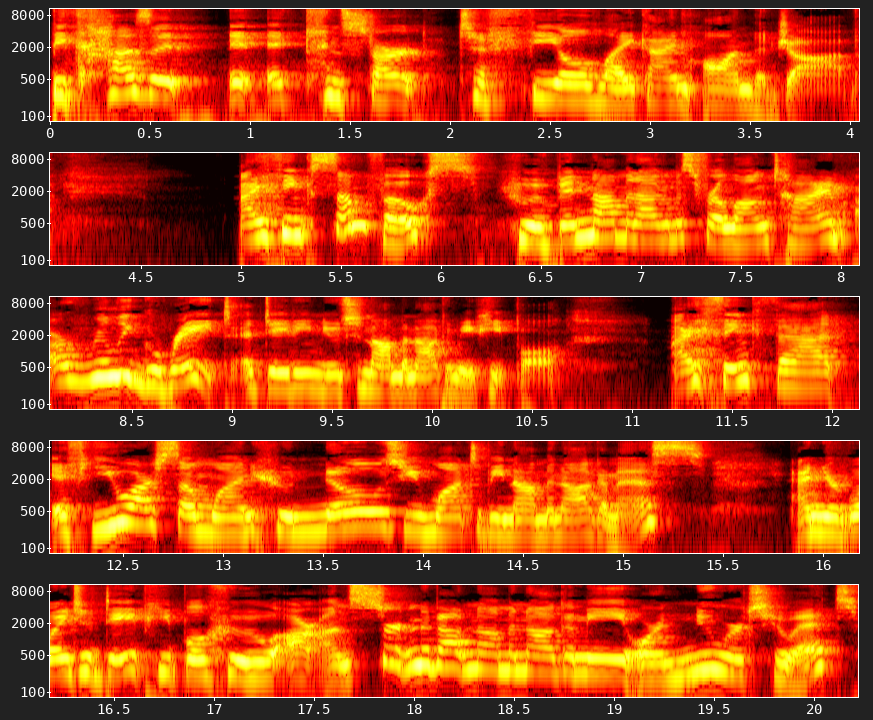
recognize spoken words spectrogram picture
because it, it, it can start to feel like I'm on the job. I think some folks who have been non monogamous for a long time are really great at dating new to non monogamy people. I think that if you are someone who knows you want to be non monogamous and you're going to date people who are uncertain about non monogamy or newer to it,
